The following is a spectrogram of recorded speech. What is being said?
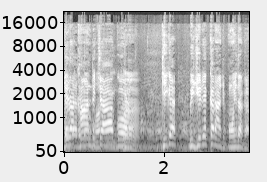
ਜਿਹੜਾ ਖੰਡ ਚਾਹ ਗੁੜ ਠੀਕ ਹੈ ਵੀ ਜਿਹੜੇ ਘਰਾਂ 'ਚ ਪਹੁੰਚਦਾ ਕਰ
